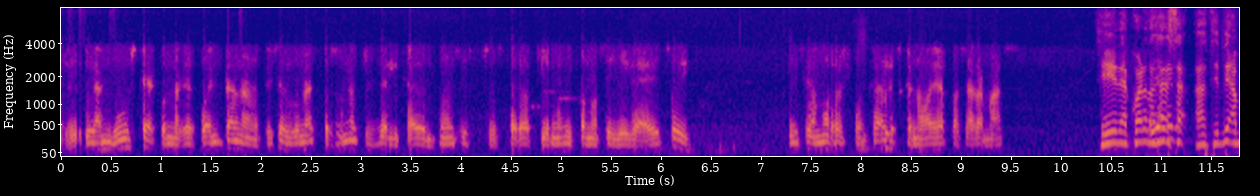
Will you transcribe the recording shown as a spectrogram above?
la angustia con la que cuentan la noticia algunas personas pues, es delicado. Entonces pues, espero aquí en México no se llegue a eso y, y seamos responsables que no vaya a pasar a más Sí, de acuerdo. Oye. Ah, ah,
